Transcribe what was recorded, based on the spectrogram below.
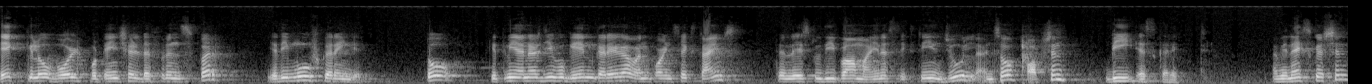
एक किलो वोल्ट पोटेंशियल डिफरेंस पर यदि मूव करेंगे तो कितनी एनर्जी वो गेन करेगा? 1.6 times ten raise to the power minus sixteen joule and so option B is correct अभी next question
